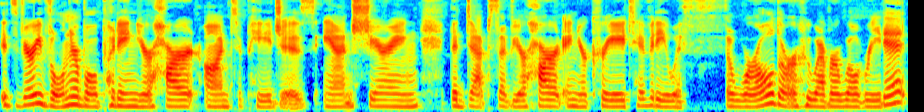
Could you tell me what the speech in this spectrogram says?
it's very vulnerable putting your heart onto pages and sharing the depths of your heart and your creativity with the world or whoever will read it.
